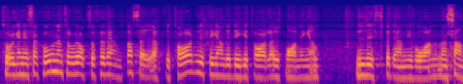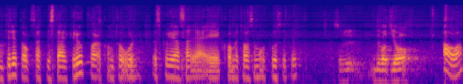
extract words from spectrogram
Så organisationen tror jag också förväntar sig att vi tar lite grann den digitala utmaningen lyfter den nivån men samtidigt också att vi stärker upp våra kontor. Det skulle jag säga är, kommer tas emot positivt. Så det var ett ja? Ja,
